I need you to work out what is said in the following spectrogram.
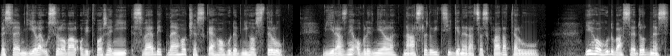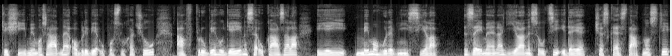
Ve svém díle usiloval o vytvoření svébytného českého hudebního stylu. Výrazně ovlivnil následující generace skladatelů. Jeho hudba se dodnes těší mimořádné oblibě u posluchačů a v průběhu dějin se ukázala i její mimohudební síla – zejména díla nesoucí ideje české státnosti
